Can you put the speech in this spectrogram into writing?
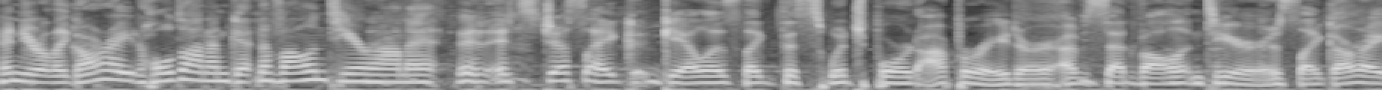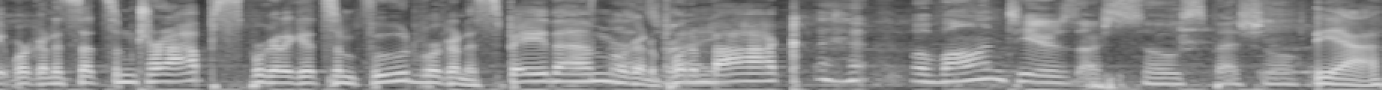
and you're like, all right, hold on, I'm getting a volunteer on it. And it's just like Gail is like the switchboard operator of said volunteers. Like, all right, we're going to set some traps, we're going to get some food, we're going to spay them, we're going to put them back. Well, volunteers are so special. Yeah.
